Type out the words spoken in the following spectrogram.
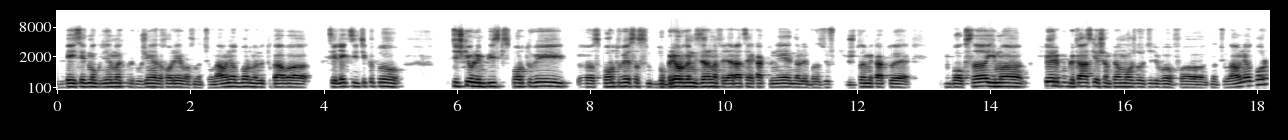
2007 година имах предложение да ходя и в националния отбор. Нали, тогава селекциите като всички олимпийски спортови, спортове с добре организирана федерация, както не е нали, бразилското жито, ами както е бокса, има и републиканския шампион може да отиде в а, националния отбор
